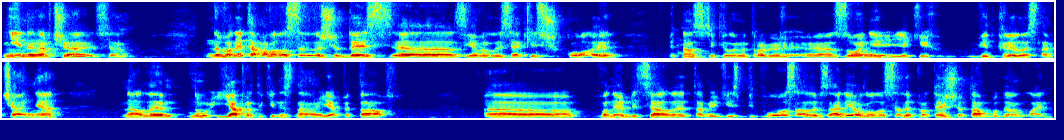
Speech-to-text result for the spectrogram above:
Ні, не навчаються. Ну, Вони там оголосили, що десь е, з'явилися якісь школи в 15-кілометровій е, зоні, яких відкрилось навчання. Але ну я про такі не знаю. Я питав. Е, вони обіцяли там якийсь підвоз, але взагалі оголосили про те, що там буде онлайн.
